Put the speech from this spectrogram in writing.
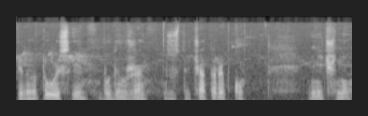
Підготуюсь і будемо вже зустрічати рибку нічну.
